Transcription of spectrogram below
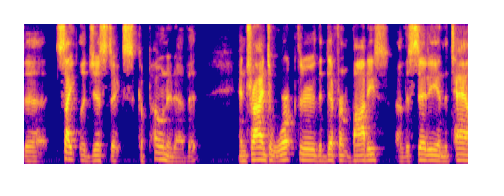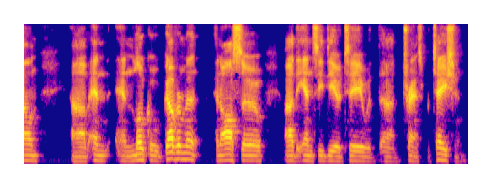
the site logistics component of it and trying to work through the different bodies of the city and the town um, and and local government and also uh, the NCDOT with uh, transportation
